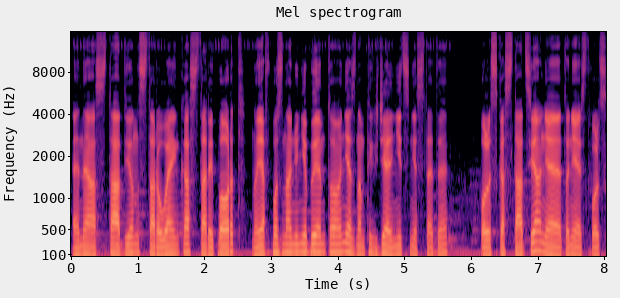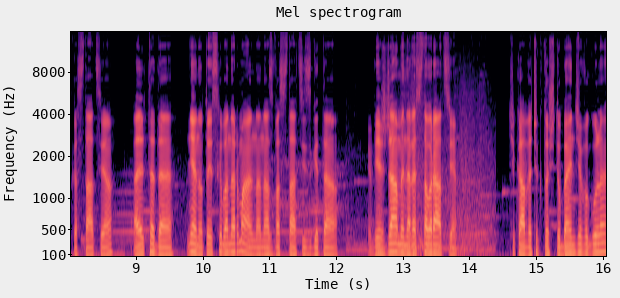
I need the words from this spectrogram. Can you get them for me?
Enea Stadion, Starołęka, Stary Port. No ja w Poznaniu nie byłem, to nie znam tych dzielnic niestety. Polska stacja? Nie, to nie jest polska stacja. LTD. Nie, no to jest chyba normalna nazwa stacji z GTA. Wjeżdżamy na restaurację. Ciekawe, czy ktoś tu będzie w ogóle?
